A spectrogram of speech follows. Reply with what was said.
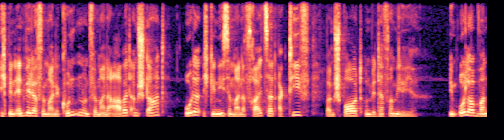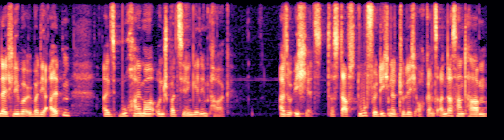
Ich bin entweder für meine Kunden und für meine Arbeit am Start oder ich genieße meine Freizeit aktiv beim Sport und mit der Familie. Im Urlaub wandere ich lieber über die Alpen als Buchheimer und spazieren gehen im Park. Also ich jetzt. Das darfst du für dich natürlich auch ganz anders handhaben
